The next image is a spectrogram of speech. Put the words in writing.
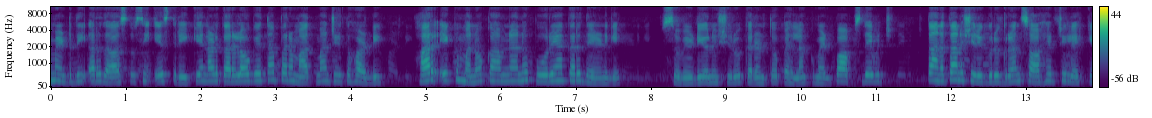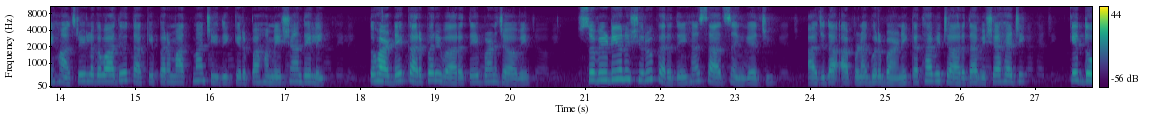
ਮਿੰਟ ਦੀ ਅਰਦਾਸ ਤੁਸੀਂ ਇਸ ਤਰੀਕੇ ਨਾਲ ਕਰ ਲਓਗੇ ਤਾਂ ਪਰਮਾਤਮਾ ਜੀ ਤੁਹਾਡੀ ਹਰ ਇੱਕ ਮਨੋਕਾਮਨਾ ਨੂੰ ਪੂਰੀਆਂ ਕਰ ਦੇਣਗੇ। ਸੋ ਵੀਡੀਓ ਨੂੰ ਸ਼ੁਰੂ ਕਰਨ ਤੋਂ ਪਹਿਲਾਂ ਕਮੈਂਟ ਬਾਕਸ ਦੇ ਵਿੱਚ ਧੰਨ ਧੰਨ ਸ੍ਰੀ ਗੁਰੂ ਗ੍ਰੰਥ ਸਾਹਿਬ ਜੀ ਲਿਖ ਕੇ ਹਾਜ਼ਰੀ ਲਗਵਾ ਦਿਓ ਤਾਂ ਕਿ ਪਰਮਾਤਮਾ ਜੀ ਦੀ ਕਿਰਪਾ ਹਮੇਸ਼ਾ ਦੇ ਲਈ ਤੁਹਾਡੇ ਘਰ ਪਰਿਵਾਰ ਤੇ ਬਣ ਜਾਵੇ। ਸੋ ਵੀਡੀਓ ਨੂੰ ਸ਼ੁਰੂ ਕਰਦੇ ਹਾਂ ਸਾਧ ਸੰਗਤ ਜੀ। ਅੱਜ ਦਾ ਆਪਣਾ ਗੁਰਬਾਣੀ ਕਥਾ ਵਿਚਾਰ ਦਾ ਵਿਸ਼ਾ ਹੈ ਜੀ, ਕਿ 2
